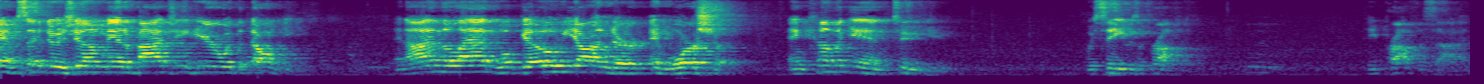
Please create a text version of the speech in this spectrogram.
Abraham said to his young men, Abide ye here with the donkey. And I and the lad will go yonder and worship and come again to you. We see he was a prophet. He prophesied.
